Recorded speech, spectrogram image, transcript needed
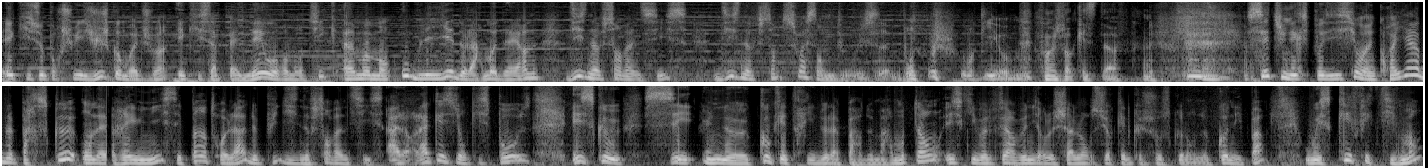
et qui se poursuit jusqu'au mois de juin et qui s'appelle Néo-romantique, un moment oublié de l'art moderne, 1926-1972. Bonjour Guillaume. Bonjour Christophe. C'est une exposition incroyable parce que on a réuni ces peintres-là depuis 1926. Alors la question qui se pose, est-ce que c'est une coquetterie de la part de Marmottan? Est-ce qu'ils veulent faire venir le chaland sur quelque chose que l'on ne connaît pas? Ou est-ce qu'effectivement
